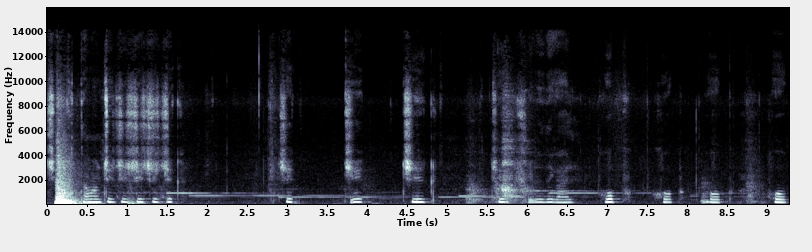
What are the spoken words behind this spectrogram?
Çık tamam çık çık çık çık çık. Çık çık çık. Şöyle de gel. Hop hop hop hop.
